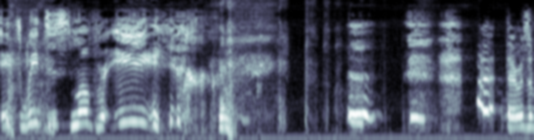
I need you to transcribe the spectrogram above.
It's way too small for E. there was a.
